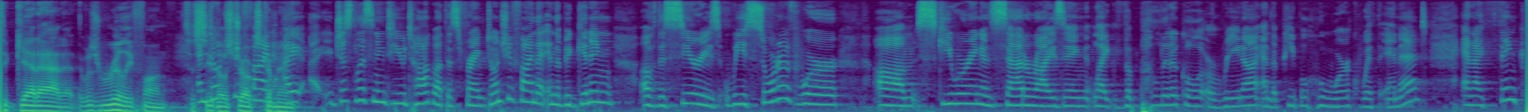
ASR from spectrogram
to get at it. It was really fun to And see those jokes find, come in. I, I, just listening to you talk about this, Frank, don't you find that in the beginning of the series, we sort of were um, skewering and satirizing like the political arena and the people who work within it? And I think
